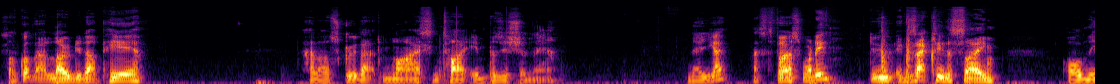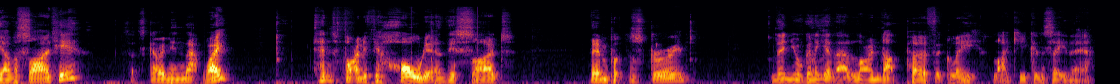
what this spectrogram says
So I've got that loaded up here. And I'll screw that nice and tight in position there. There you go. That's the first one in. Do exactly the same on the other side here. So that's going in that way. tend to find if you hold it at this side, then put the screw in, then you're going to get that lined up perfectly like you can see there.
